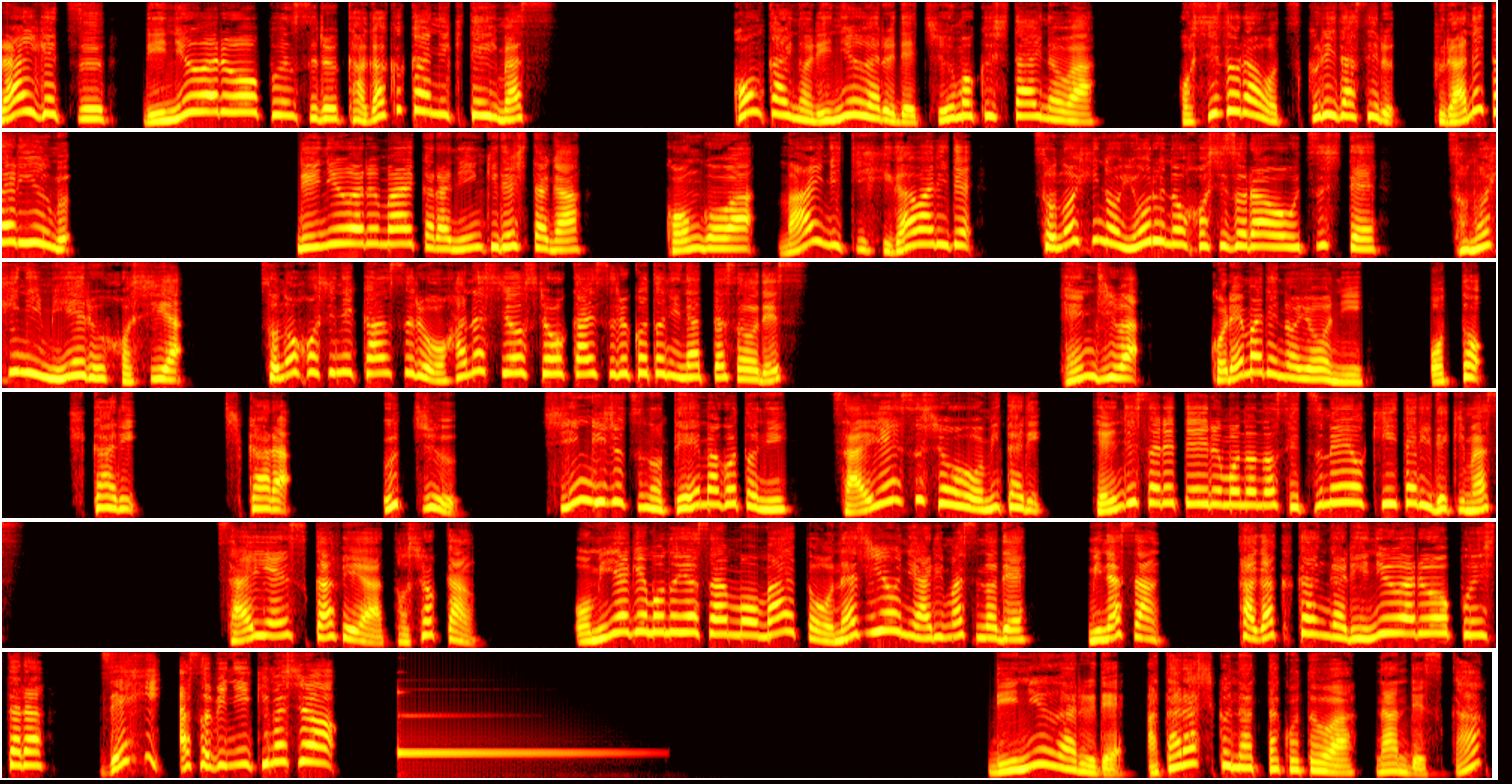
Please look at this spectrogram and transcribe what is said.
来月リニューアルオープンする科学館に来ています。今回のリニューアルで注目したいのは星空を作り出せるプラネタリウム。リニューアル前から人気でしたが今後は毎日日替わりでその日の夜の星空を映してその日に見える星やその星に関するお話を紹介することになったそうです。展示はこれまでのように音、光、力、宇宙、新技術のテーマごとにサイエンスショーを見たり展示されているものの説明を聞いたりできます。サイエンスカフェや図書館、お土産物屋さんも前と同じようにありますので皆さん科学館がリニューアルオープンしたらぜひ遊びに行きましょうリニューアルで新しくなったことは何ですか？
